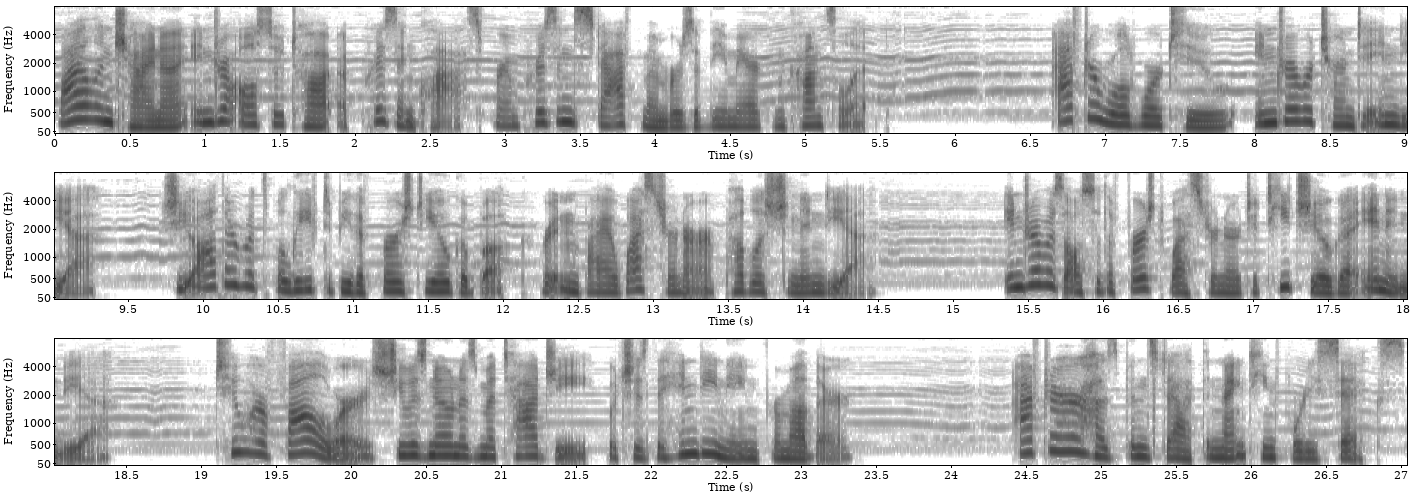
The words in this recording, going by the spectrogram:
While in China, Indra also taught a prison class for imprisoned staff members of the American consulate. After World War II, Indra returned to India. She authored what's believed to be the first yoga book, written by a Westerner published in India. Indra was also the first Westerner to teach yoga in India. To her followers, she was known as Mataji, which is the Hindi name for mother. After her husband's death in 1946,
